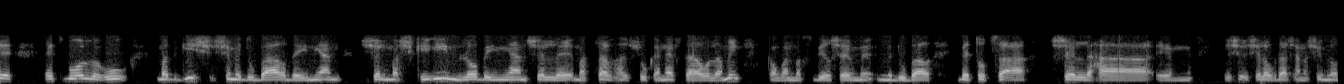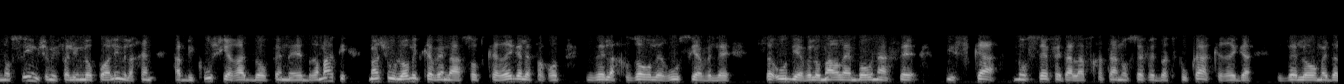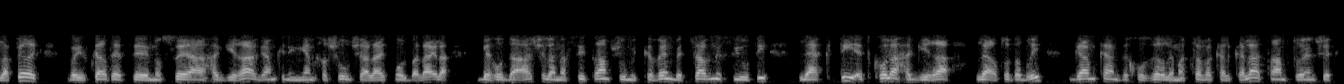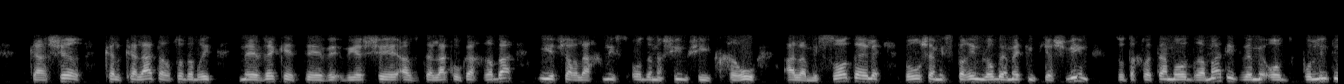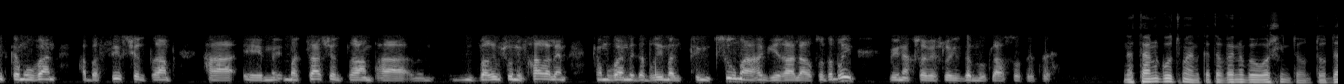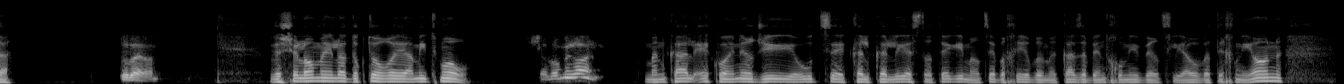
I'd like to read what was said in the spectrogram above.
אתמול. הוא מדגיש שמדובר בעניין של משקיעים, לא בעניין של מצב שוק הנפט העולמי. כמובן מסביר שמדובר בתוצאה של ה... של העובדה שאנשים לא נוסעים, שמפעלים לא פועלים, ולכן הביקוש ירד באופן דרמטי. מה שהוא לא מתכוון לעשות כרגע לפחות, זה לחזור לרוסיה ולסעודיה ולומר להם בואו נעשה עסקה נוספת על הפחתה נוספת בתפוקה, כרגע זה לא עומד על הפרק, והזכרת את אה, נושא ההגירה, גם כן עניין חשוב שעלה אתמול בלילה, בהודעה של הנשיא טראמפ שהוא מתכוון בצו נשיאותי להקפיא את כל ההגירה לארצות הברית, גם כאן זה חוזר למצב הכלכלה, טראמפ טוען שכאשר כלכלת ארצות הברית נאבקת אה, ויש אה, אבטלה כל כך רבה, אי אפשר להכניס עוד אנשים שיתחרו על המשרות האלה. ברור שהמספרים לא באמת מתיישבים, זאת החלטה מאוד דרמטית ומאוד פוליטית כמובן. הבסיס של טראמפ, המצע של טראמפ, הדברים שהוא נבחר עליהם, כמובן מדברים על צמצום ההגירה לארצות הברית, והנה עכשיו יש לו הזדמנות לעשות את זה. נתן גוטמן, כתבנו בוושינגטון, תודה. תודה, ערן. ושלום אה, לדוקטור אה, עמית מור. שלום ערן. מנכ"ל אקו אנרג'י, ייעוץ אה, כלכלי אסטרטגי, מרצה בכיר במרכז הבינתחומי בהרצליה ובטכניון.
